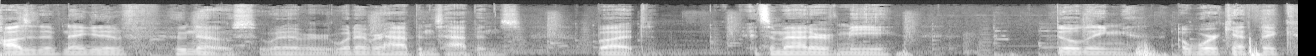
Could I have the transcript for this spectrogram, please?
positive, negative, who knows? Whatever whatever happens happens. But it's a matter of me building a work ethic,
